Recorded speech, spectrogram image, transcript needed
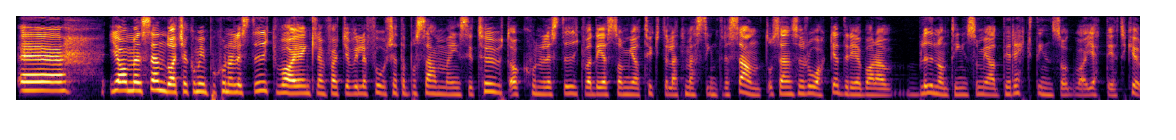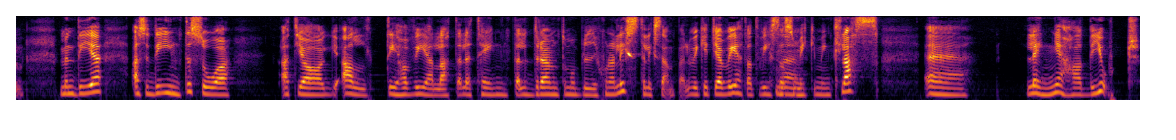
Eh, ja men sen då att jag kom in på journalistik var egentligen för att jag ville fortsätta på samma institut och journalistik var det som jag tyckte lät mest intressant och sen så råkade det bara bli någonting som jag direkt insåg var jätte, jättekul. Men det, alltså det är inte så att jag alltid har velat eller tänkt eller drömt om att bli journalist till exempel. Vilket jag vet att vissa Nej. som gick i min klass eh, länge hade gjort.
